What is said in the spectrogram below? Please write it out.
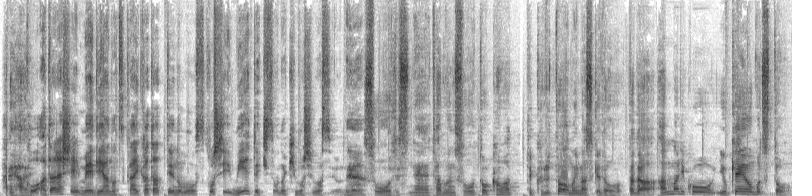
はいはい。こう新しいメディアの使い方っていうのも少し見えてきそうな気もしますよね。そうですね。多分相当変わってくるとは思いますけど、ただ、あんまりこう、予見を持つと、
